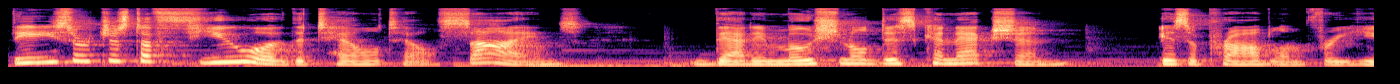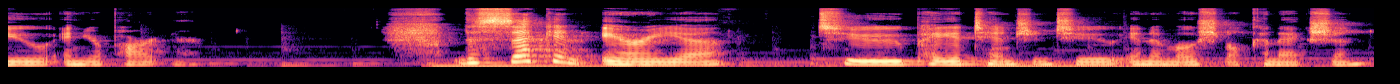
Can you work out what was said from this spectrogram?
These are just a few of the telltale signs that emotional disconnection is a problem for you and your partner. The second area to pay attention to in emotional connection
